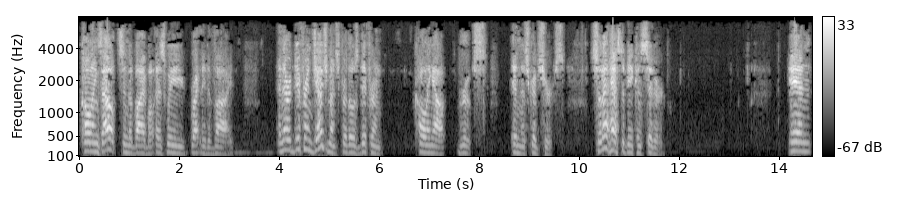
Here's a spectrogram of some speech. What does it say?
callings outs in the Bible as we rightly divide. And there are different judgments for those different calling out groups in the scriptures. So that has to be considered. In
